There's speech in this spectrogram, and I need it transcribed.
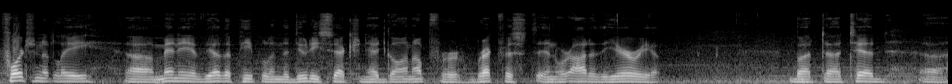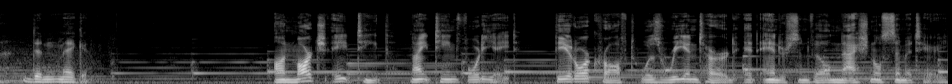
fortunately, uh, many of the other people in the duty section had gone up for breakfast and were out of the area. But uh, Ted didn't make it. On March 18, 1948, Theodore Croft was reinterred at Andersonville National Cemetery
